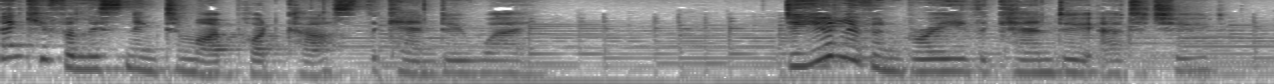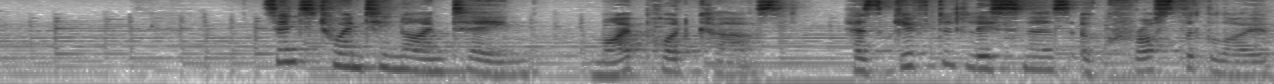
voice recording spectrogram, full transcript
Thank you for listening to my podcast, The Can Do Way. Do you live and breathe the can do attitude? Since 2019, my podcast has gifted listeners across the globe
